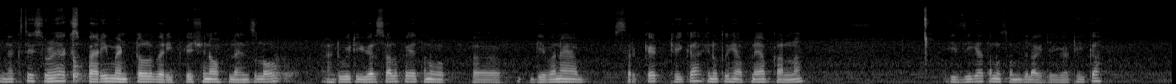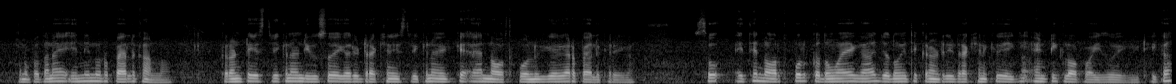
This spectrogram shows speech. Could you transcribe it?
ਨੈਕਸਟ ਇਸ ਸੁਣਿਆ experimental verification of Lenz law do it yourself ਇਹ ਤੁਹਾਨੂੰ ਗਿਵਨ ਹੈ ਸਰਕਟ ਠੀਕ ਆ? ਇਹਨੂੰ ਤੁਸੀਂ ਆਪਣੇ ਆਪ ਕਰਨਾ। ਈਜ਼ੀ ਆ, ਤੁਹਾਨੂੰ ਸਮਝ ਲੱਗ ਜਾਏਗਾ, ਠੀਕ ਆ? ਤੁਹਾਨੂੰ ਪਤਾ ਨਾ, ਇਹਨੇ ਨੂੰ ਰਿਪੈਲ ਕਰਨਾ। ਕਰੰਟ ਇਸ ਤਰੀਕੇ ਨਾਲ ਇੰਡਿਊਸ ਹੋਏਗਾ ਉਹਦੀ ਡਾਇਰੈਕਸ਼ਨ ਇਸ ਤਰੀਕੇ ਨਾਲ ਹੋਏਗੀ ਕਿ ਇਹ ਨਾਰਥ ਪੋਲ ਨੂੰ ਕੀ ਕਰੇਗਾ ਰਿਪੈਲ ਕਰੇਗਾ। ਸੋ ਇੱਥੇ ਨਾਰਥ ਪੋਲ ਕਦੋਂ ਆਏਗਾ? ਜਦੋਂ ਇੱਥੇ ਕਰੰਟ ਦੀ ਡਾਇਰੈਕਸ਼ਨ ਕੀ ਹੋਏਗੀ? ਐਂਟੀ ਕਲੌਕਵਾਈਜ਼ ਹੋਏਗੀ, ਠੀਕ ਆ?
